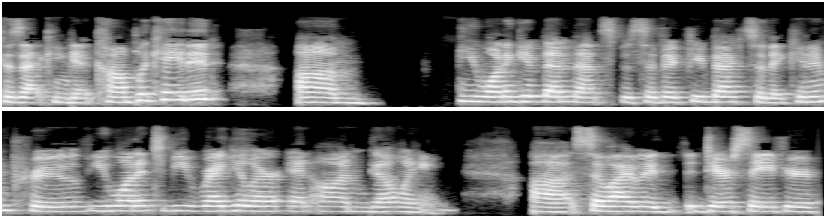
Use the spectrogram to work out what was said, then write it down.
because that can get complicated. Um, you want to give them that specific feedback so they can improve. You want it to be regular and ongoing. Uh, so I would dare say if you're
